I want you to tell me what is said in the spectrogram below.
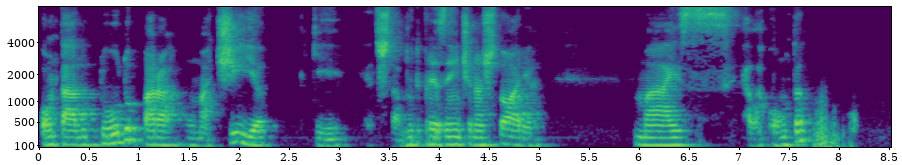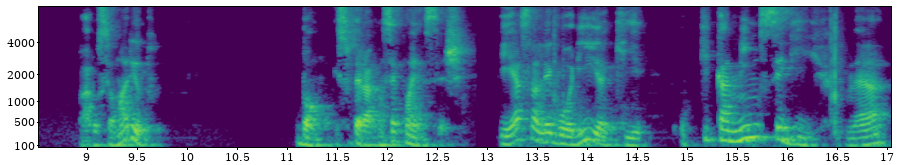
contado tudo para uma tia que está muito presente na história, mas ela conta para o seu marido. Bom, isso terá consequências. E essa alegoria que o que caminho seguir, né?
